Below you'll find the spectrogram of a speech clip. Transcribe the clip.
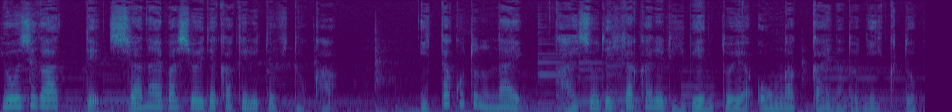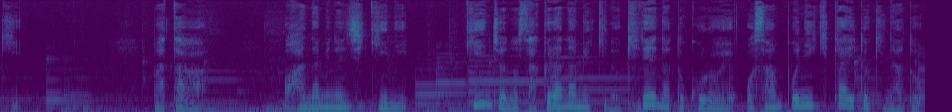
用事があって知らない場所へ出かける時とか行ったことのない会場で開かれるイベントや音楽会などに行く時またはお花見の時期に近所の桜並木のきれいなところへお散歩に行きたい時など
